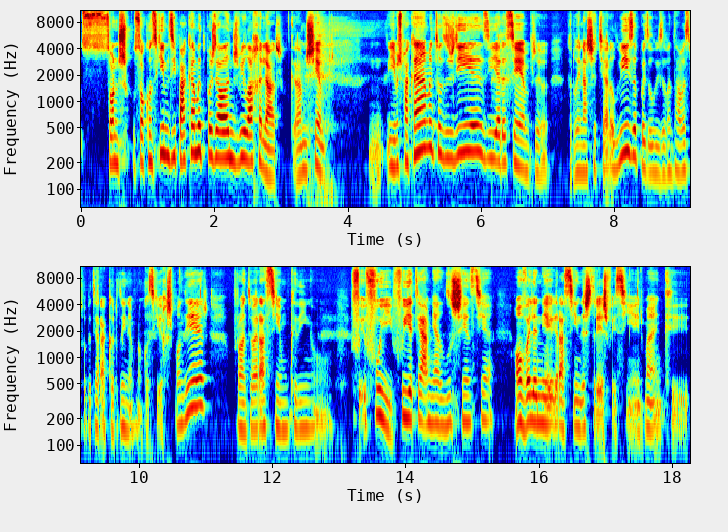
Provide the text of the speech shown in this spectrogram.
só, nos, só conseguimos ir para a cama depois dela nos vir lá ralhar, que sempre. Íamos para a cama todos os dias e era sempre a Carolina a chatear a Luísa, depois a Luísa levantava-se para bater à Carolina porque não conseguia responder. Pronto, eu era assim um bocadinho. Fui, fui, fui até à minha adolescência a ovelha negra, assim, das três. Foi assim a irmã que,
